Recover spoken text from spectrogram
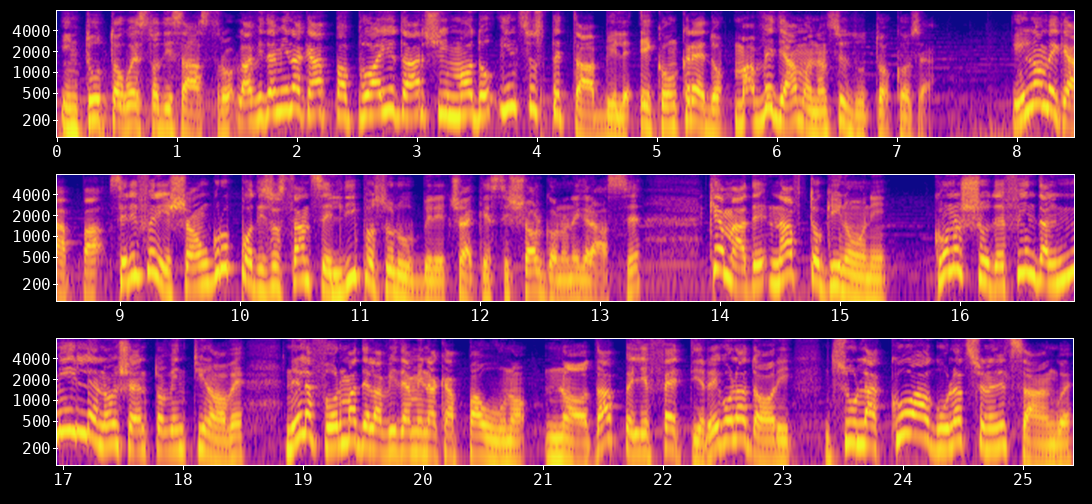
In tutto questo disastro, la vitamina K può aiutarci in modo insospettabile e concreto, ma vediamo innanzitutto cos'è. Il nome K si riferisce a un gruppo di sostanze liposolubili, cioè che si sciolgono nei grassi, chiamate naftochinoni, conosciute fin dal 1929 nella forma della vitamina K1, nota per gli effetti regolatori sulla coagulazione del sangue.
